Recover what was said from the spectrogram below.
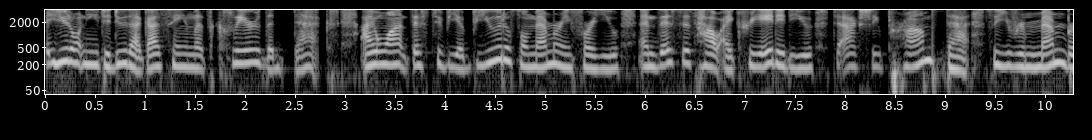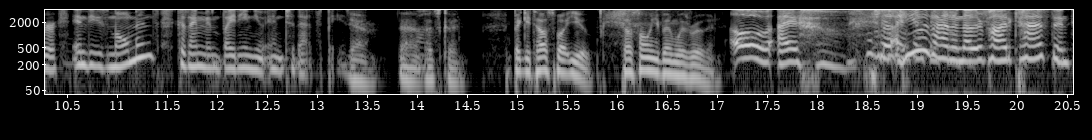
you don't need to do that. God's saying let's clear the decks. I want this to be a beautiful memory for you and this is how I created you to actually prompt that so you remember in these moments because I'm inviting you into that space Yeah. That- That's good. Becky, tell us about you. Tell us how long you've been with Reuben. Oh, I so he was on another podcast and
